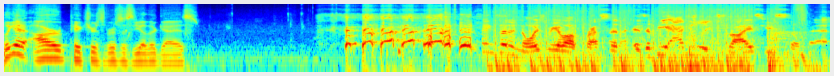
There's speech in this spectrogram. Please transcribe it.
Look at our pictures versus the other guys. things that annoys me about Preston is if he actually tries, he's still bad.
